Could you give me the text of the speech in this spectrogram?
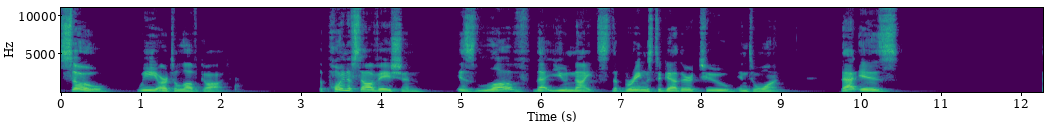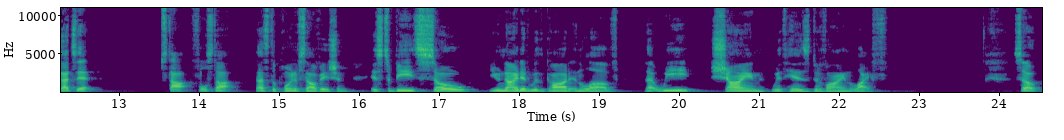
so we are to love God. The point of salvation is love that unites, that brings together two into one. That is, that's it. Stop, full stop. That's the point of salvation, is to be so united with God in love that we shine with his divine life. So,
